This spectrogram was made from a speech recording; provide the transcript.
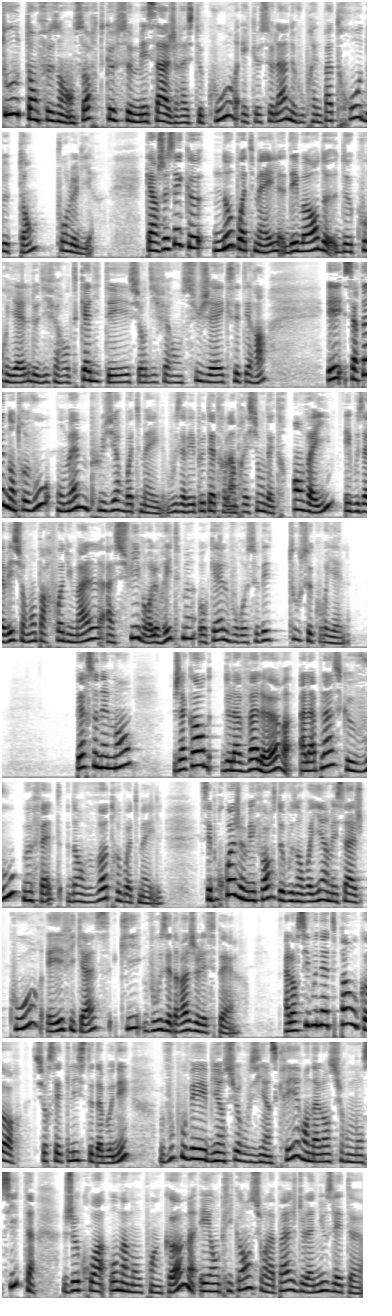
tout en faisant en sorte que ce message reste court et que cela ne vous prenne pas trop de temps pour le lire car je sais que nos boîtes mail débordent de courriels de différentes qualités, sur différents sujets, etc. Et certaines d'entre vous ont même plusieurs boîtes mail. Vous avez peut-être l'impression d'être envahi et vous avez sûrement parfois du mal à suivre le rythme auquel vous recevez tout ce courriel. Personnellement, j'accorde de la valeur à la place que vous me faites dans votre boîte mail. C'est pourquoi je m'efforce de vous envoyer un message court et efficace qui vous aidera, je l'espère. Alors si vous n'êtes pas encore sur cette liste d'abonnés, vous pouvez bien sûr vous y inscrire en allant sur mon site je crois au et en cliquant sur la page de la newsletter.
